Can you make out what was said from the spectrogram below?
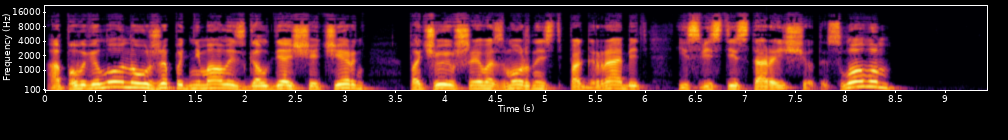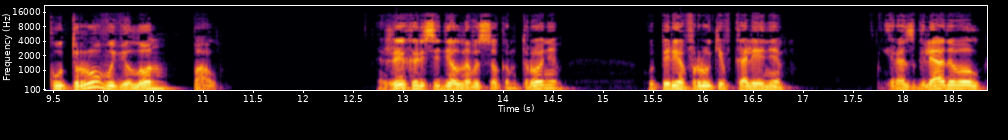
А по Вавилону уже поднималась голдящая чернь, почуявшая возможность пограбить и свести старые счеты. Словом, к утру Вавилон пал. Жихарь сидел на высоком троне, уперев руки в колени, и разглядывал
